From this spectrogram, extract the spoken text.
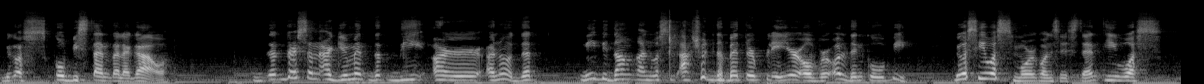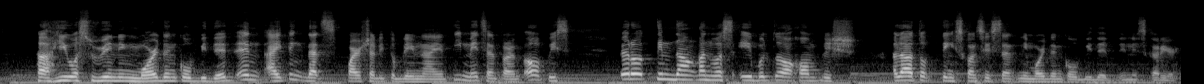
because Kobe stan talaga ako, that there's an argument that they are, ano, that maybe Duncan was actually the better player overall than Kobe. Because he was more consistent, he was, uh, he was winning more than Kobe did, and I think that's partially to blame na yung teammates and front office. Pero Tim Duncan was able to accomplish a lot of things consistently more than Kobe did in his career.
